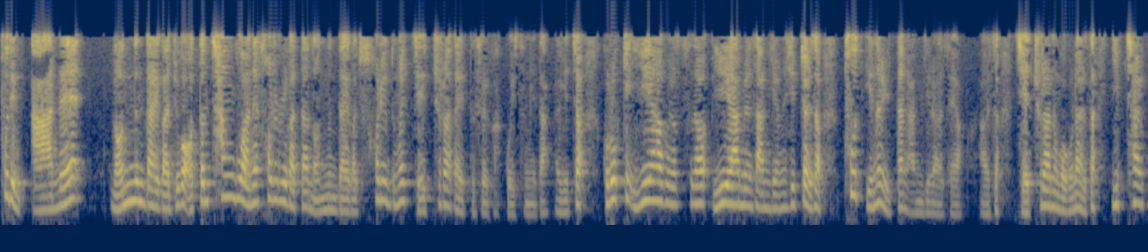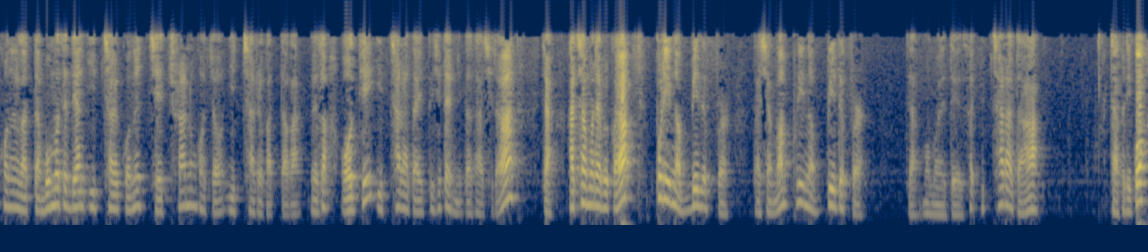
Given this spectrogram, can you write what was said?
put in 안에 넣는다 해가지고 어떤 창구 안에 서류를 갖다 넣는다 해가지고 서류 등을 제출하다의 뜻을 갖고 있습니다. 알겠죠? 그렇게 이해하고 이해하면서 암기하면 쉽죠. 그래서 put in을 일단 암기를 하세요. 아, 그래서 제출하는 거구나. 그래서 입찰권을 갖다 뭐뭇에 대한 입찰권을 제출하는 거죠. 입찰을 갖다가 그래서 어디에 입찰하다의 뜻이 됩니다. 사실은 자 같이 한번 해볼까요? put in a bid for 다시 한번 put in a bid for 자 뭐뭐에 대해서 입찰하다. 자, 그리고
